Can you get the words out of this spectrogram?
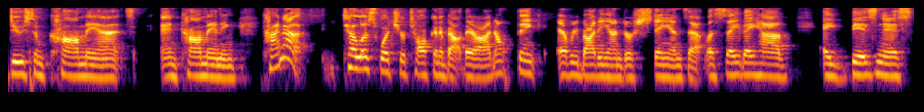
do some comments and commenting. Kind of tell us what you're talking about there. I don't think everybody understands that. Let's say they have a business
